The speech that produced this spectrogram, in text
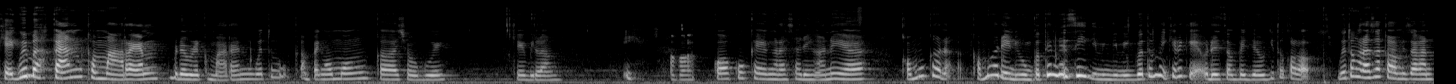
kayak gue bahkan kemarin bener-bener kemarin gue tuh sampai ngomong ke cowok gue. Kayak bilang ih apa? kok aku kayak ngerasa ada yang aneh ya? Kamu kan kamu ada yang diumpetin gak sih? Gini gini gue tuh mikirnya kayak udah sampai jauh gitu. Kalau gue tuh ngerasa kalau misalkan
